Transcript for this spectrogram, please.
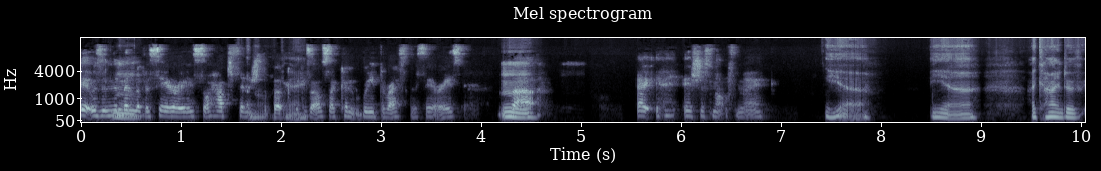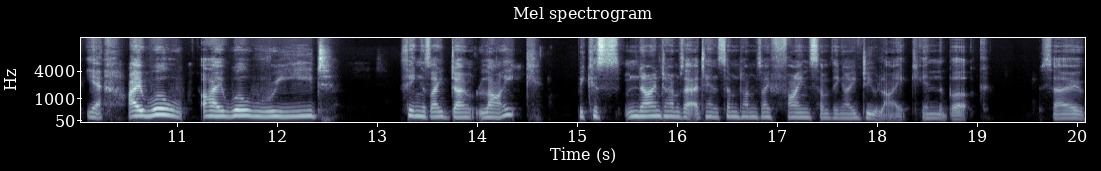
it was in the Mm. middle of a series, so I had to finish the book because else I couldn't read the rest of the series. Mm. But it, it's just not for me. Yeah. Yeah. I kind of yeah. I will I will read things I don't like because nine times out of ten, sometimes I find something I do like in the book. So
